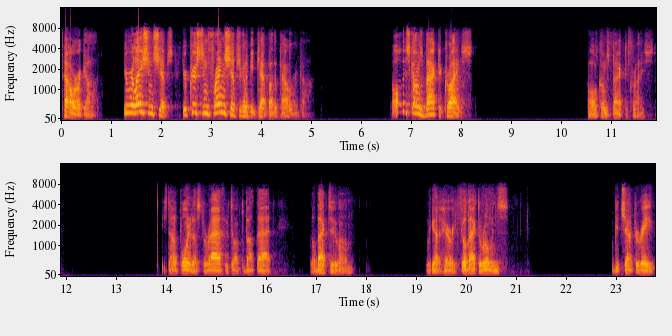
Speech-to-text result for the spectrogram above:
power of God. Your relationships, your Christian friendships are going to be kept by the power of God. All this comes back to Christ. All comes back to Christ. He's not appointed us to wrath. We talked about that. Go back to um, we got Harry. Go back to Romans. We'll get chapter eight.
